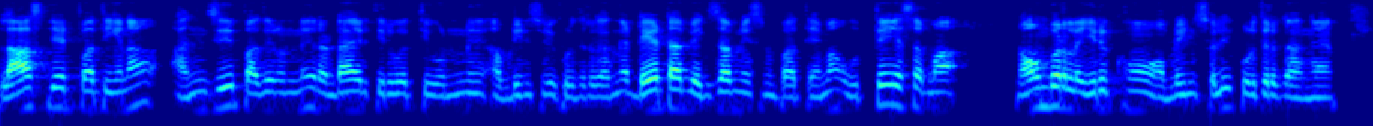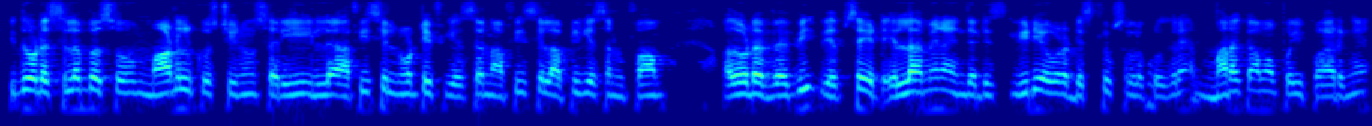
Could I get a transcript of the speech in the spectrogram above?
லாஸ்ட் டேட் பார்த்தீங்கன்னா அஞ்சு பதினொன்று ரெண்டாயிரத்தி இருபத்தி ஒன்று அப்படின்னு சொல்லி கொடுத்துருக்காங்க. டேட் ஆஃப் எக்ஸாமினேஷன் பார்த்தீங்கன்னா உத்தேசமாக நவம்பரில் இருக்கும் அப்படின்னு சொல்லி கொடுத்துருக்காங்க. இதோட சிலபஸும் மாடல் கொஸ்டினும் சரி இல்லை official notification official application form அதோட வெபி வெப்சைட் எல்லாமே நான் இந்த டிஸ் வீடியோவோட டிஸ்கிரிப்ஷனில் கொடுக்குறேன். மறக்காமல் போய் பாருங்கள்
